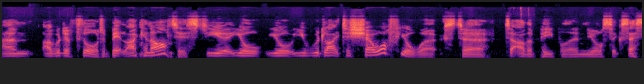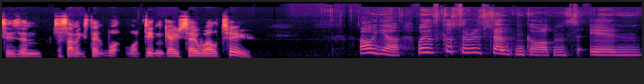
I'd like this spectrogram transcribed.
um, I would have thought a bit like an artist, you you're, you're, you would like to show off your works to to other people and your successes, and to some extent, what what didn't go so well too. Oh yeah, well, because there is open gardens in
